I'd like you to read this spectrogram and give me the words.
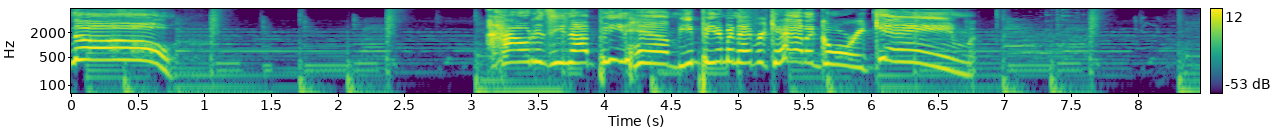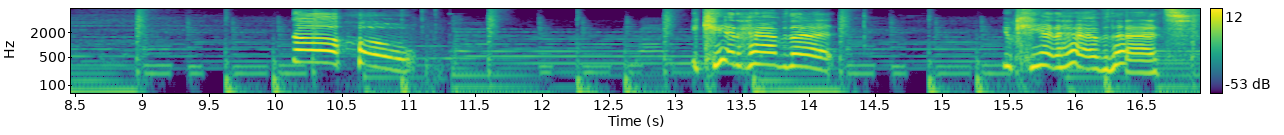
No! How does he not beat him? He beat him in every category. Game! No! You can't have that. You can't have that.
